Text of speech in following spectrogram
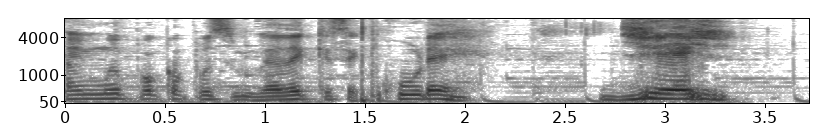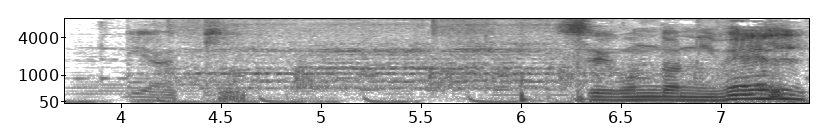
Hay muy poca posibilidad de que se cure. Yay. Y aquí. Segundo nivel.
